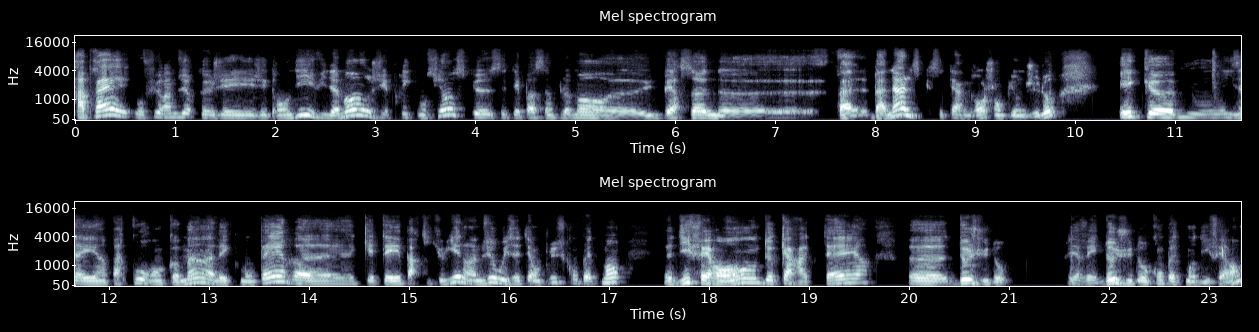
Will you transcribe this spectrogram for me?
après, au fur et à mesure que j'ai grandi, évidemment, j'ai pris conscience que c'était pas simplement euh, une personne euh, banale, que c'était un grand champion de judo et qu'ils hum, avaient un parcours en commun avec mon père qui était particulier dans la mesure où ils étaient en plus complètement différents de caractère, de judo. Il y avait deux judos complètement différents.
